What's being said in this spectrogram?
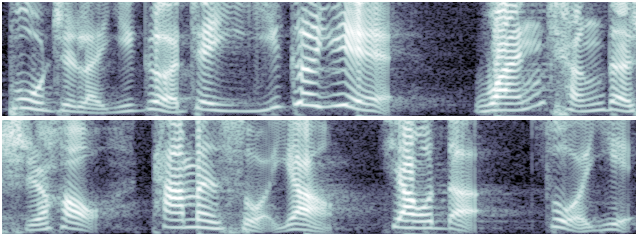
布置了一个这一个月完成的时候他们所要交的作业。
